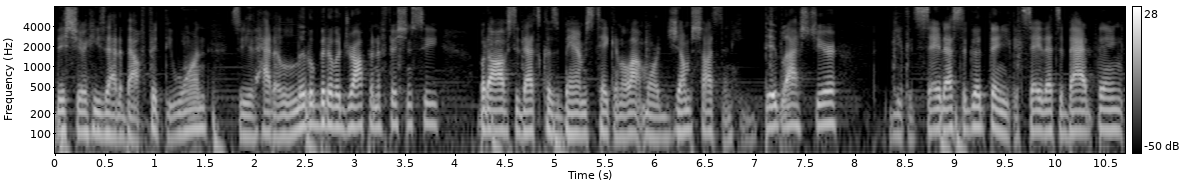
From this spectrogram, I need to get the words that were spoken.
This year, he's at about 51. So you've had a little bit of a drop in efficiency, but obviously that's because Bam's taken a lot more jump shots than he did last year. You could say that's a good thing. You could say that's a bad thing.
